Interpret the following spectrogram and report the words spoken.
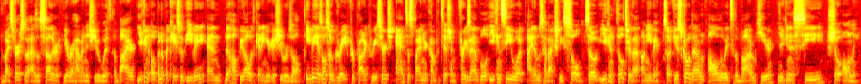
vice versa, as a seller, if you ever have an issue with a buyer, you can open up a case with eBay and they'll help you out with getting your issue resolved. eBay is also great for product research and to spy on your competition. For example, you can see what items have actually sold. So you can filter that on eBay. So if you scroll down all the way to the bottom here, you're gonna see show only.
